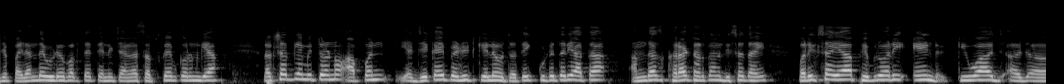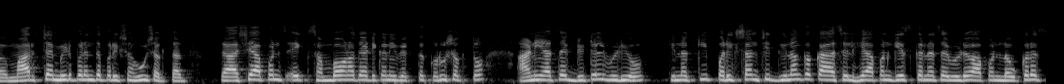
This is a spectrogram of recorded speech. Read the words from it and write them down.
जे पहिल्यांदा व्हिडिओ बघतात त्यांनी चॅनल सबस्क्राईब करून घ्या. लक्षात घ्या मित्रांनो आपण या जे काही प्रेडिक्ट केलं होतं ते कुठेतरी आता अंदाज खरा ठरताना दिसत आहे. परीक्षा या फेब्रुवारी एंड किंवा ज- ज- मार्चच्या मिडपर्यंत परीक्षा होऊ शकतात. तर अशी आपण एक संभावना त्या ठिकाणी व्यक्त करू शकतो. आणि याचा एक डिटेल व्हिडिओ की नक्की परीक्षांची दिनांक काय असेल हे आपण गेस करण्याचा व्हिडिओ आपण लवकरच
